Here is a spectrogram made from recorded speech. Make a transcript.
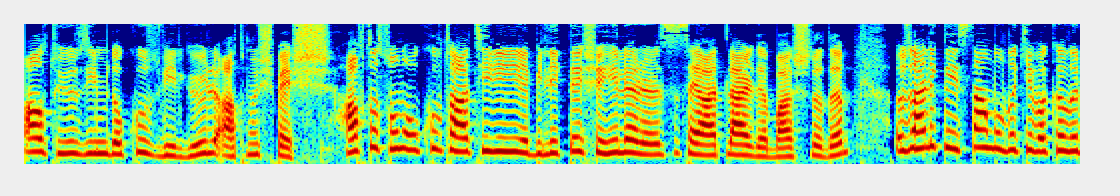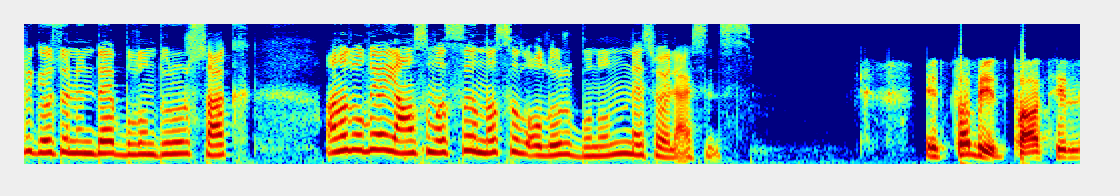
629,65. Hafta sonu okul tatiliyle birlikte şehirler arası seyahatler de başladı. Özellikle İstanbul'daki vakaları göz önünde bulundurursak Anadolu'ya yansıması nasıl olur bunun ne söylersiniz? E, tabii tatil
